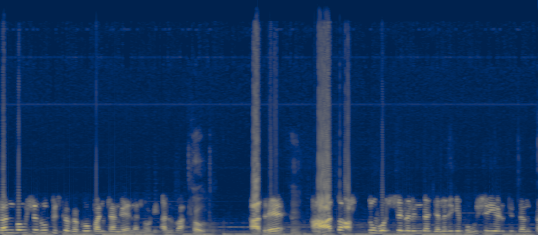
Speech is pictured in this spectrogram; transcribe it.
ತನ್ನ ಭವಿಷ್ಯ ರೂಪಿಸ್ಕೋಬೇಕು ಪಂಚಾಂಗ ಎಲ್ಲ ನೋಡಿ ಅಲ್ವಾ? ಹೌದು. ಆದ್ರೆ ಆತ ಅಷ್ಟು ವರ್ಷಗಳಿಂದ ಜನರಿಗೆ ಭವಿಷ್ಯ ಹೇಳ್ತಿದ್ದಂತ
